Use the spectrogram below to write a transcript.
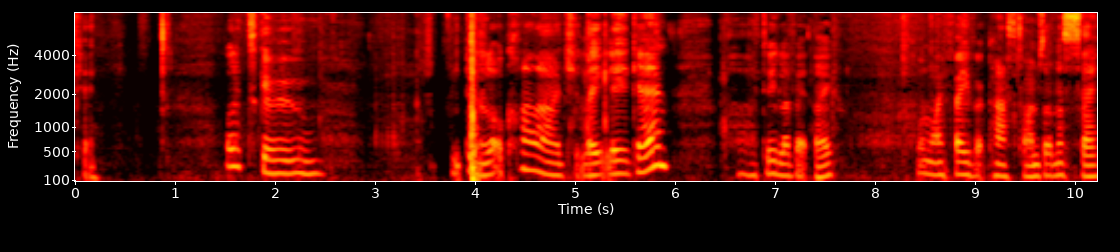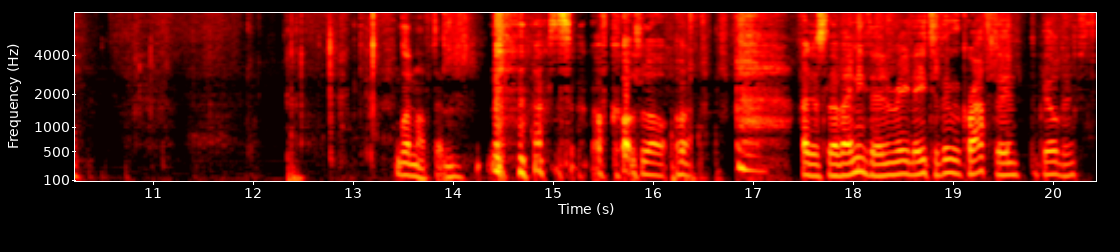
Okay, let's go. I'm doing a lot of collage lately again. Oh, I do love it though. One of my favourite pastimes, I must say one of them. I've got a lot. I just love anything really to do with crafting, to be honest.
